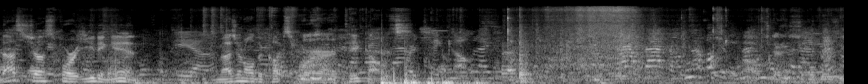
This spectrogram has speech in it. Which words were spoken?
That's just for eating in. Yeah. Imagine all the cups for takeouts. For takeout. It's getting so busy.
